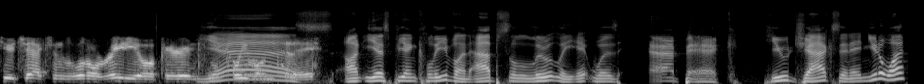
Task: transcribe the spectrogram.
Hue Jackson's little radio appearance yes, in Cleveland today on ESPN Cleveland. Absolutely, it was epic. Hue Jackson, and you know what?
